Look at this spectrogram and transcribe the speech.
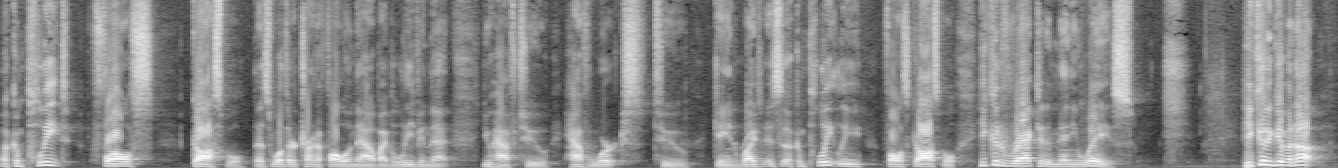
a complete false gospel. That's what they're trying to follow now by believing that you have to have works to gain right. It's a completely false gospel. He could have reacted in many ways. He could have given up.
